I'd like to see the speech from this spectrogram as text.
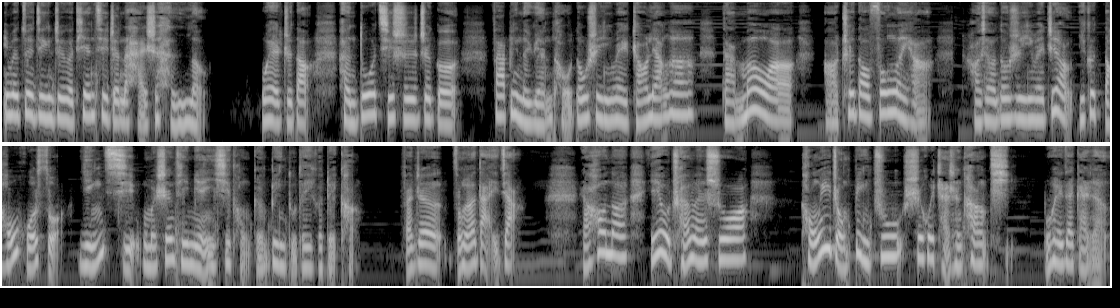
因为最近这个天气真的还是很冷。我也知道很多，其实这个发病的源头都是因为着凉啊、感冒啊、啊吹到风了呀，好像都是因为这样一个导火索引起我们身体免疫系统跟病毒的一个对抗，反正总要打一架。然后呢，也有传闻说。同一种病株是会产生抗体，不会再感染了。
